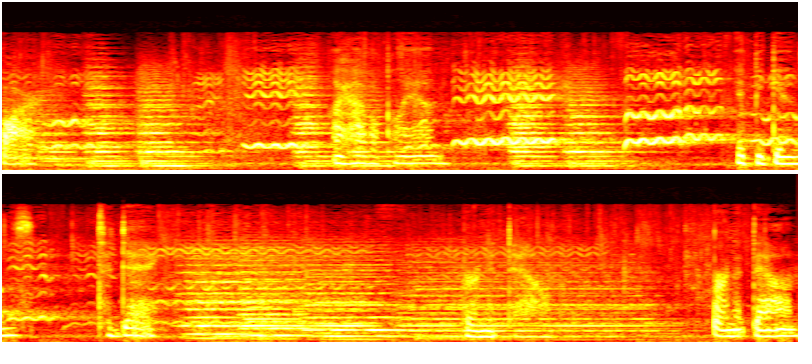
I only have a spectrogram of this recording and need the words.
far. I have a plan. It begins today. Burn it down. Burn it down.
